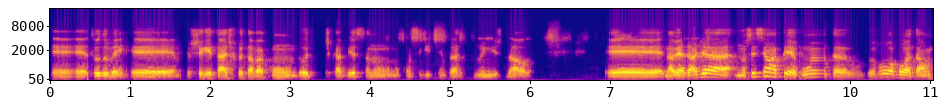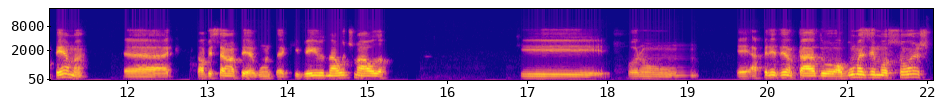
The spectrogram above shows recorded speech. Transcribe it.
É, tudo bem. É, eu cheguei tarde porque eu estava com dor de cabeça, não, não consegui entrar no início da aula. É, na verdade, não sei se é uma pergunta, eu vou abordar um tema, é, talvez seja uma pergunta que veio na última aula, que foram é, apresentado algumas emoções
